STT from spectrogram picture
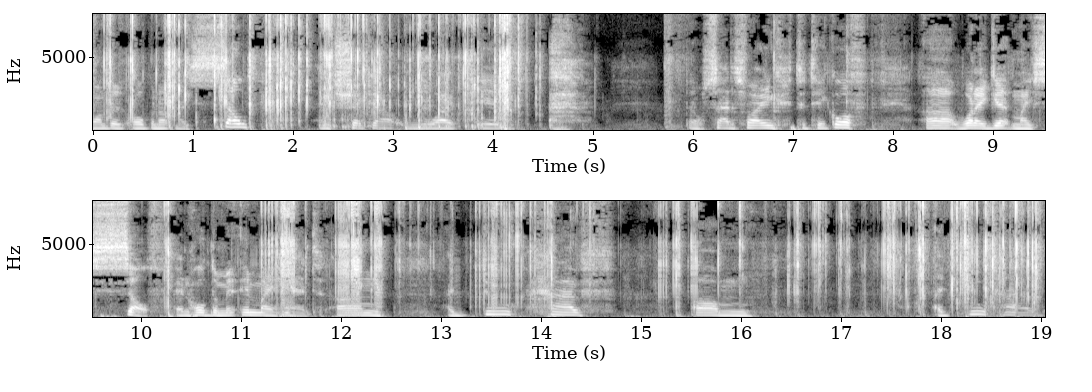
wanted to open up myself and check out what is that was satisfying to take off. Uh, what I get myself and hold them in my hand. Um, I do have, um, I do have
